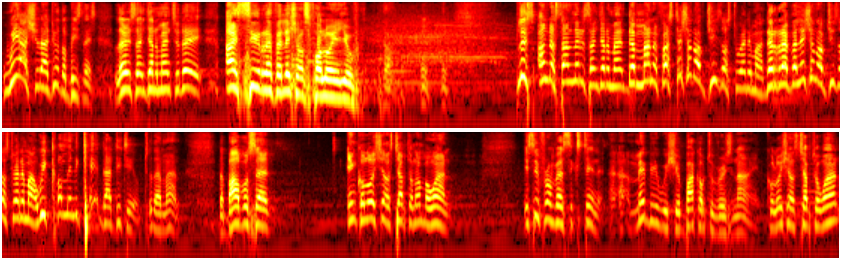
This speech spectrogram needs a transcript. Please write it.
Where should I do the business? Ladies and gentlemen, today I see revelations following you. Please understand, ladies and gentlemen, the manifestation of Jesus to any man, the revelation of Jesus to any man, we communicate that detail to the man. The Bible said in Colossians chapter number 1, you see from verse 16, uh, uh, maybe we should back up to verse 9. Colossians chapter 1,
